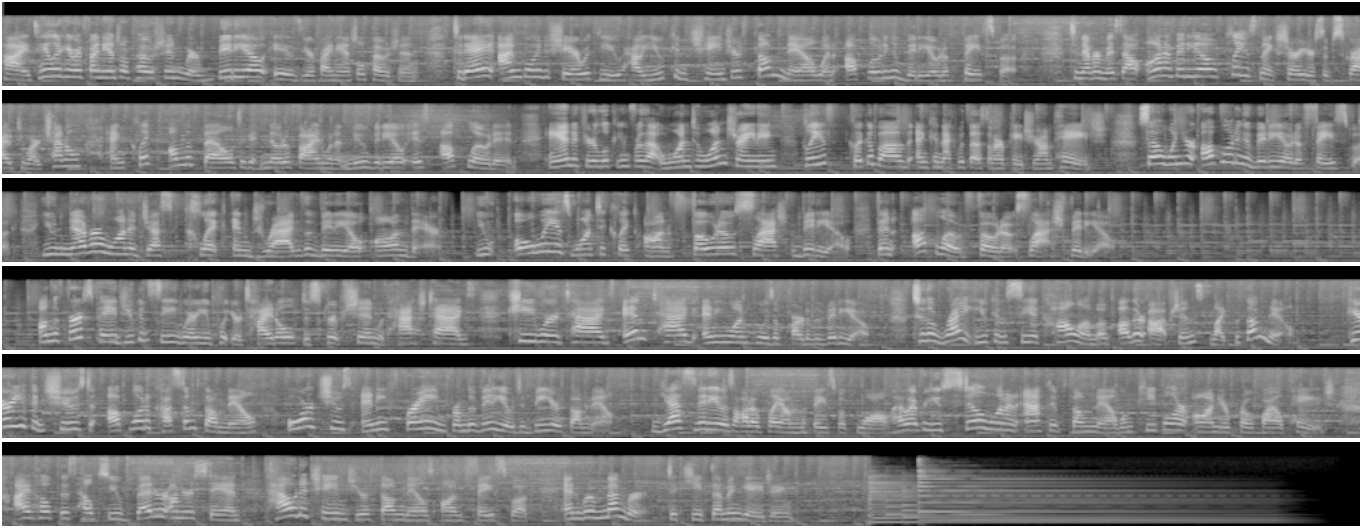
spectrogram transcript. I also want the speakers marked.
Speaker 1: Hi, Taylor here with Financial Potion, where video is your financial potion. Today, I'm going to share with you how you can change your thumbnail when uploading a video to Facebook. To never miss out on a video, please make sure you're subscribed to our channel and click on the bell to get notified when a new video is uploaded. And if you're looking for that one-to-one -one training, please click above and connect with us on our Patreon page. So when you're uploading a video to Facebook, you never want to just click and drag the video on there. You always want to click on photo slash video, then upload photo slash video. On the first page, you can see where you put your title, description with hashtags, keyword tags, and tag anyone who is a part of the video. To the right, you can see a column of other options like the thumbnail. Here you can choose to upload a custom thumbnail or choose any frame from the video to be your thumbnail. Yes, videos autoplay on the Facebook wall. However, you still want an active thumbnail when people are on your profile page. I hope this helps you better understand how to change your thumbnails on Facebook. And remember to keep them engaging.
